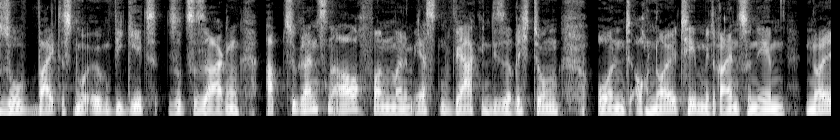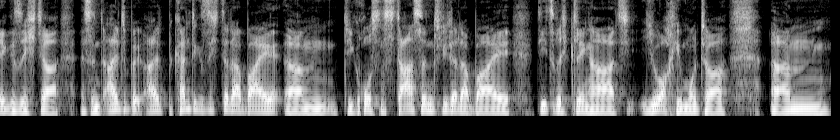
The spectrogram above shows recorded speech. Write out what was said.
soweit es nur irgendwie geht, sozusagen abzugrenzen auch von meinem ersten Werk in dieser Richtung und auch neue Themen mit reinzunehmen, neue Gesichter. Es sind alte, altbekannte Gesichter dabei. Ähm, die großen Stars sind wieder dabei. Dietrich Klinghardt, Joachim Mutter, ähm,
